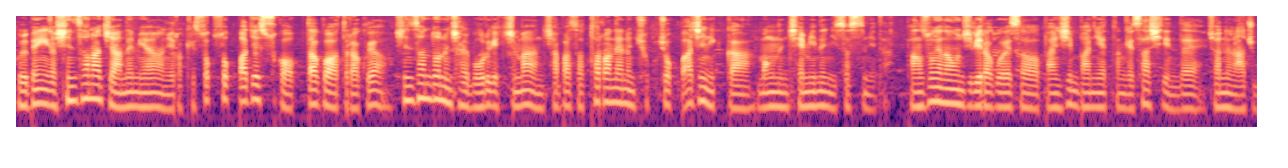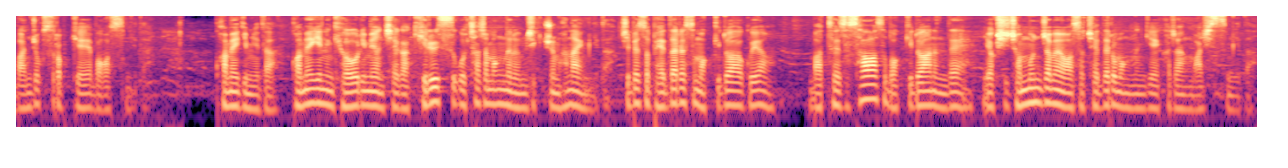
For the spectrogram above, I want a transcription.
골뱅이가 신선하지 않으면 이렇게 쏙쏙 빠질 수가 없다고 하더라고요. 신선도는 잘 모르겠지만 잡아서 털어내는 족족 빠지니까 먹는 재미는 있었습니다. 방송에 나온 집이라고 해서 반신반의했던 게 사실인데 저는 아주 만족스럽게 먹었습니다. 과메기입니다. 과메기는 겨울이면 제가 기를 쓰고 찾아 먹는 음식 중 하나입니다. 집에서 배달해서 먹기도 하고요. 마트에서 사와서 먹기도 하는데 역시 전문점에 와서 제대로 먹는 게 가장 맛있습니다.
